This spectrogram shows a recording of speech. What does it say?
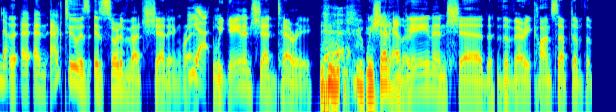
no. Uh, and Act Two is is sort of about shedding, right? Yeah. We gain and shed Terry. we shed Heather. Gain and shed the very concept of the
